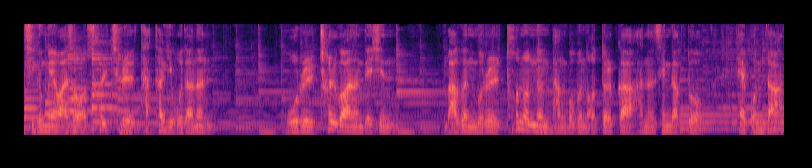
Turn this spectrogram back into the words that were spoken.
지금에 와서 설치를 탓하기보다는 보를 철거하는 대신 막은 물을 터놓는 방법은 어떨까 하는 생각도 해본다.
